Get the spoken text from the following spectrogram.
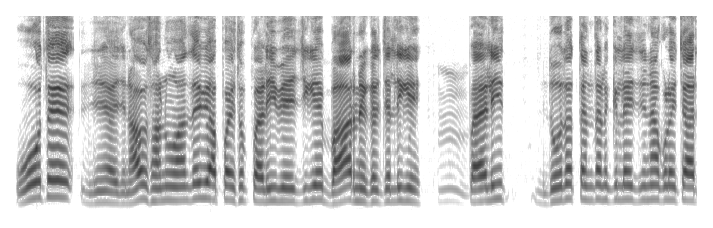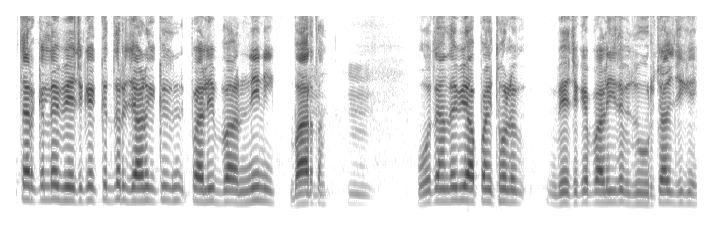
ਉਹ ਤੇ ਜ- ਜਨਾਬ ਸਾਨੂੰ ਆਂਦੇ ਵੀ ਆਪਾਂ ਇਥੋਂ ਪੈਲੀ ਵੇਚ ਜੀਏ ਬਾਹਰ ਨਿਕਲ ਚੱਲੀਏ। ਪੈਲੀ ਦੋ ਦੋ ਤਿੰਨ ਤਿੰਨ ਕਿੱਲੇ ਜਿਨ੍ਹਾਂ ਕੋਲੇ ਚਾਰ ਚਾਰ ਕਿੱਲੇ ਵੇਚ ਕੇ ਕਿੱਧਰ ਜਾਣ ਕਿ ਪੈਲੀ ਬਣਨੀ ਨਹੀਂ ਬਾਹਰ ਤਾਂ। ਉਹ ਤਾਂ ਆਂਦੇ ਵੀ ਆਪਾਂ ਇਥੋਂ ਵੇਚ ਕੇ ਪੈਲੀ ਤੇ ਦੂਰ ਚੱਲ ਜੀਏ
